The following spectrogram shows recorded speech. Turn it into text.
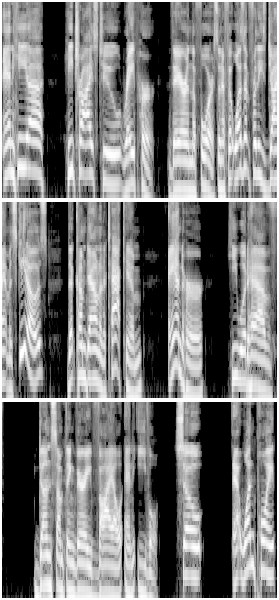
And he, uh, he tries to rape her there in the forest. And if it wasn't for these giant mosquitoes, that come down and attack him and her, he would have done something very vile and evil. So at one point,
